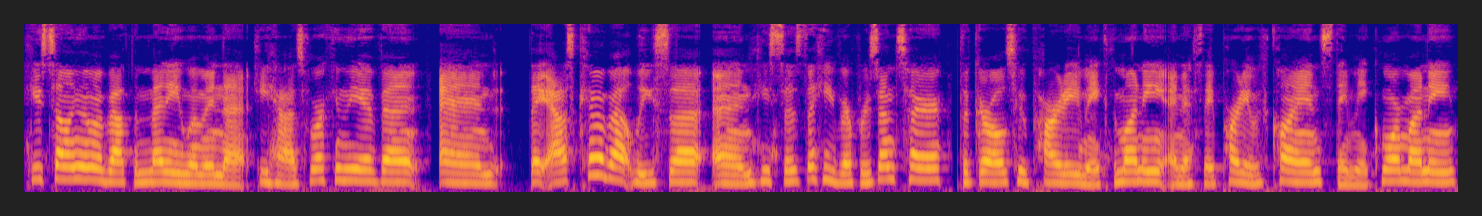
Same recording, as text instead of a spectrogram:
He's telling them about the many women that he has working the event, and they ask him about Lisa, and he says that he represents her. The girls who party make the money, and if they party with clients, they make more money.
